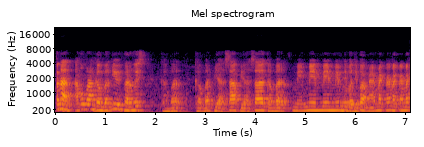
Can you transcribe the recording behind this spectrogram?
Tenan, aku perang gambar ki bareng wis gambar gambar biasa biasa gambar meme meme meme tiba-tiba memek memek memek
